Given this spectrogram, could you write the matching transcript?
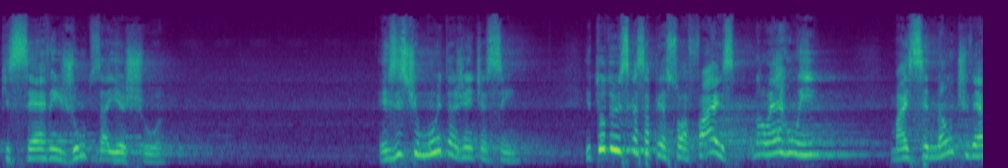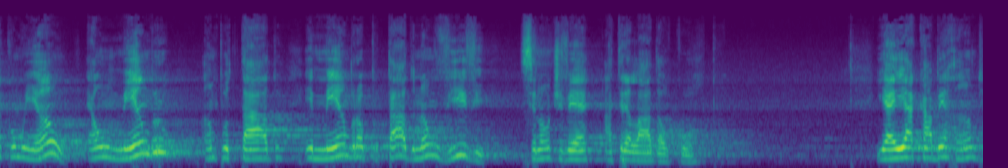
que servem juntos a Yeshua. Existe muita gente assim. E tudo isso que essa pessoa faz não é ruim, mas se não tiver comunhão, é um membro amputado, e membro amputado não vive se não tiver atrelado ao corpo. E aí acaba errando,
